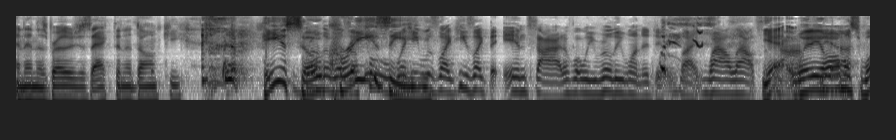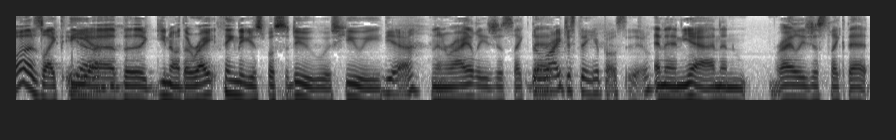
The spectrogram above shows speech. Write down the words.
and then his brother just acting a donkey. he is so brother was a fool, crazy. he was like he's like the inside of what we really want to do, like wild out. yeah, what well, it yeah. almost was like the Yeah. uh, the you know the right thing that you're supposed to do was Huey. Yeah. and then Riley's just like the that. righteous thing you're supposed to do. and then yeah, and then Riley's just like that.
